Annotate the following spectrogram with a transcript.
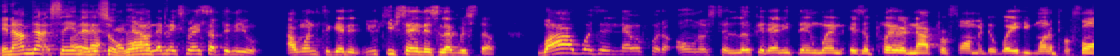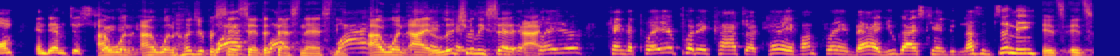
And I'm not saying And that now- it's a and Now wrong. let me explain something to you. I wanted to get it. You keep saying this leverage stuff. Why was it never for the owners to look at anything when is a player not performing the way he want to perform and them just I won. I 100 Why- percent said that why- that's nasty. why- I won. I Can- can literally the, said can the I, player can the player put in contract? Hey, if I'm playing bad, you guys can't do nothing to me. it's it's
